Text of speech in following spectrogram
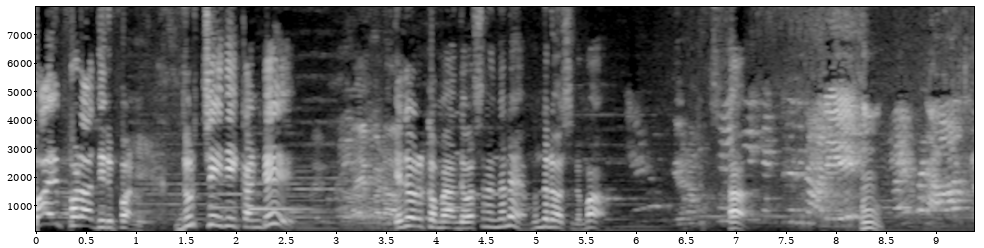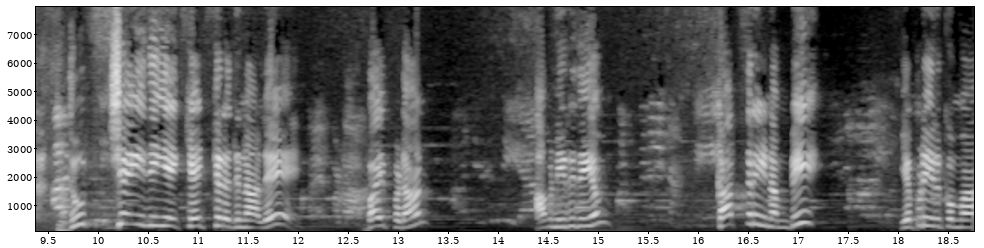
பயப்படாதிருப்பான். துர்ச்செய்தியை கண்டு ஏதோ இருக்கமா? அந்த வசனம் தானே? முந்தின வசனமா? துர்ச்செய்தியை கேட்கிறதுனாலே பயப்படான். அவன் இருதயம் கர்த்தரை நம்பி எப்படி இருக்குமா?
